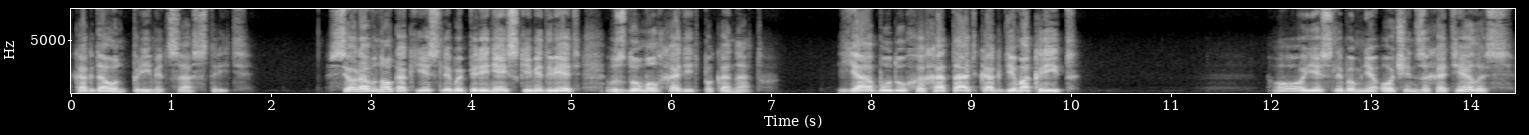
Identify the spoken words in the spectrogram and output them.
когда он примется острить. Все равно, как если бы пиренейский медведь вздумал ходить по канату. Я буду хохотать, как Демокрит. О, если бы мне очень захотелось,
